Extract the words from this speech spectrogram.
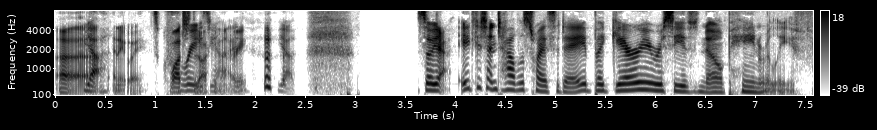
Uh, Yeah. Anyway, It's watch the crazy documentary. high. yeah. So yeah, eight to ten tablets twice a day, but Gary receives no pain relief.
